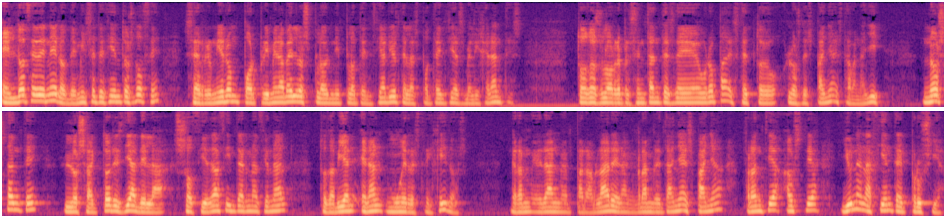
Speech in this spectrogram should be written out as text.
El 12 de enero de 1712 se reunieron por primera vez los plenipotenciarios de las potencias beligerantes. Todos los representantes de Europa, excepto los de España, estaban allí. No obstante, los actores ya de la sociedad internacional todavía eran muy restringidos. para hablar eran Gran Bretaña, España, Francia, Austria y una naciente Prusia.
